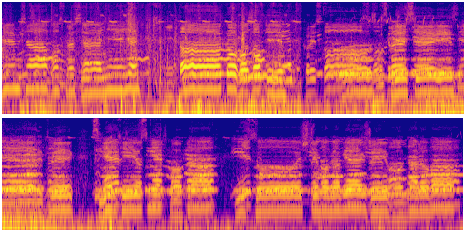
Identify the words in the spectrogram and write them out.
Молимся воскресение и так возопим. Христос воскресе из мертвых, смертью смерть поправ. Иисус, что в гробе живот даровал.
